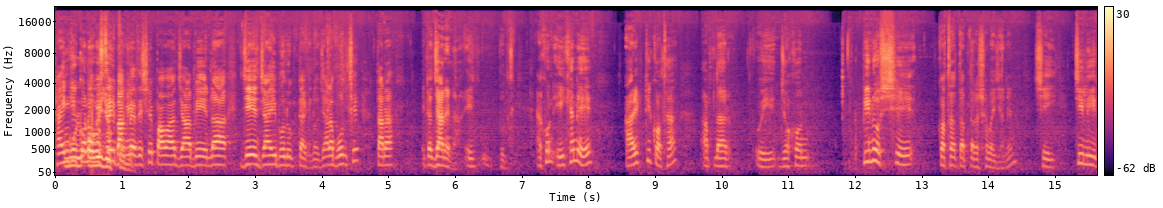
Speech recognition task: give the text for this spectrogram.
শাহিনকে কোনো অবস্থায় বাংলাদেশে পাওয়া যাবে না যে যাই বলুক না কেন। যারা বলছে তারা এটা জানে না। এই বলছে। এখন এইখানে আরেকটি কথা আপনার ওই যখন পিনোসে কথা তো আপনারা সবাই জানেন সেই চিলির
